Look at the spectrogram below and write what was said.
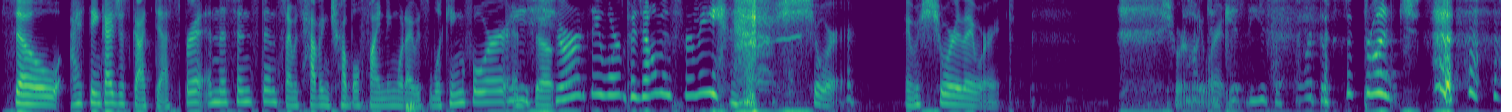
So I think I just got desperate in this instance. And I was having trouble finding what I was looking for. Are and you so, sure they weren't pajamas for me? sure. I'm sure they weren't. Sure they Got to weren't. get these before the brunch.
